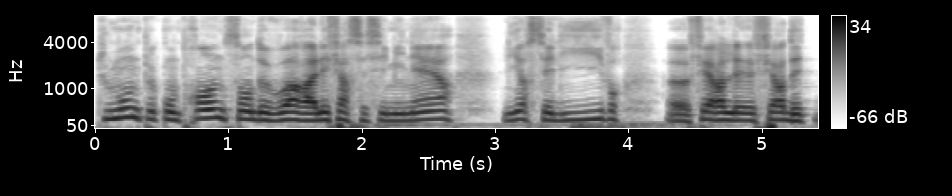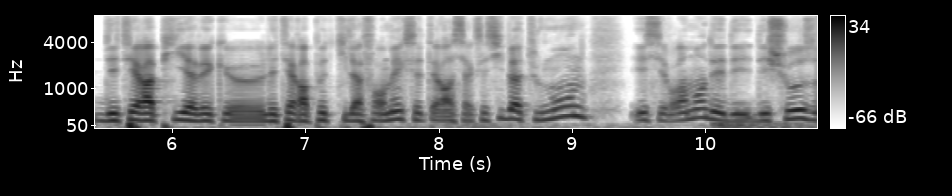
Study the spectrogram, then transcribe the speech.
tout le monde peut comprendre sans devoir aller faire ses séminaires, lire ses livres, euh, faire, des, thérapies avec les thérapeutes qu'il a formés, etc. C'est accessible à tout le monde et c'est vraiment des, des, choses,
